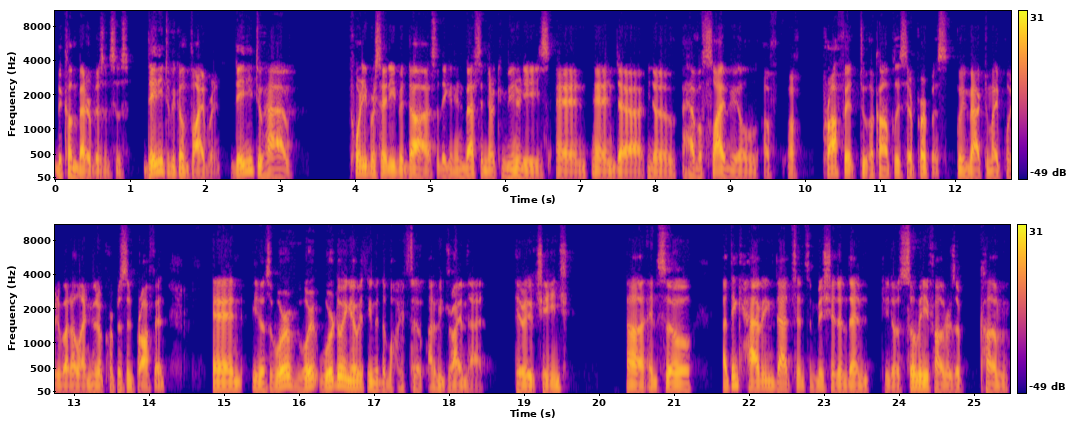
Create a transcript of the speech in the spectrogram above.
become better businesses. They need to become vibrant. They need to have 20% EBITDA so they can invest in their communities and and uh, you know have a flywheel of, of profit to accomplish their purpose. Going back to my point about alignment of purpose and profit, and you know, so we're we're we're doing everything with the mindset of how do we drive that theory of change, uh, and so I think having that sense of mission, and then you know, so many founders have come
